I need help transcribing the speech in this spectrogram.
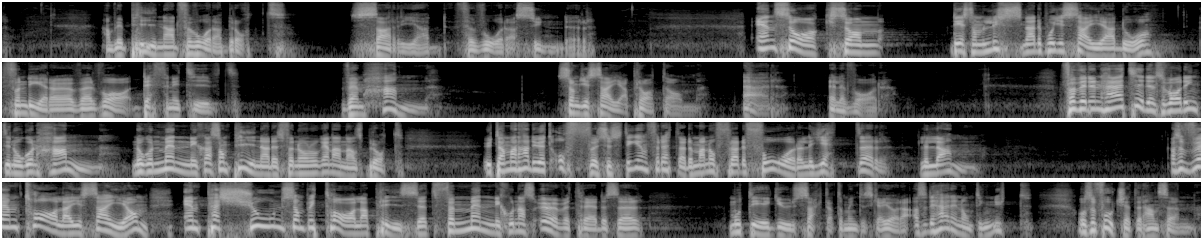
Han blev pinad för våra brott, sargad för våra synder. En sak som det som lyssnade på Jesaja då funderade över var definitivt vem han som Jesaja pratade om är eller var. För vid den här tiden så var det inte någon han, någon människa som pinades för någon annans brott. Utan man hade ju ett offersystem för detta, där man offrade får eller getter eller lamm. Alltså vem talar Jesaja om? En person som betalar priset för människornas överträdelser mot det Gud sagt att de inte ska göra. Alltså det här är någonting nytt. Och så fortsätter han sen.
